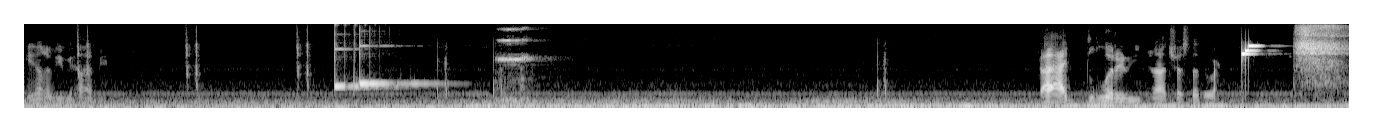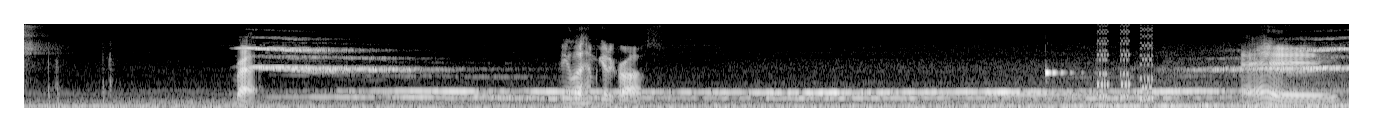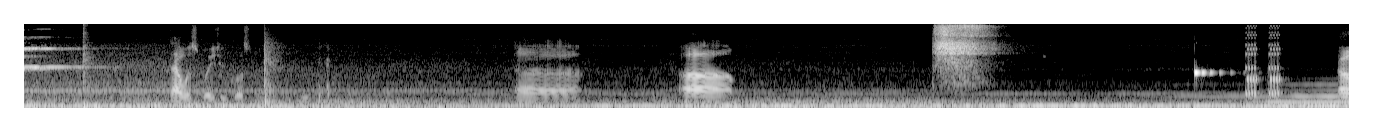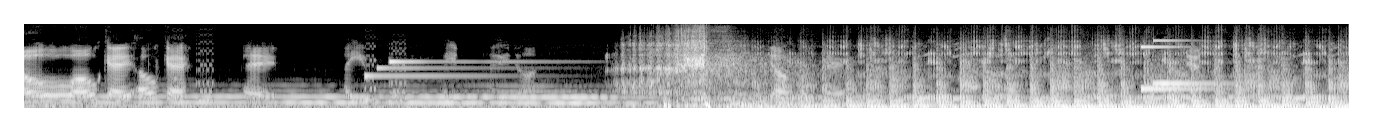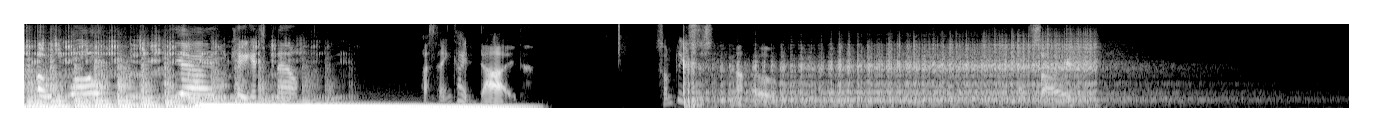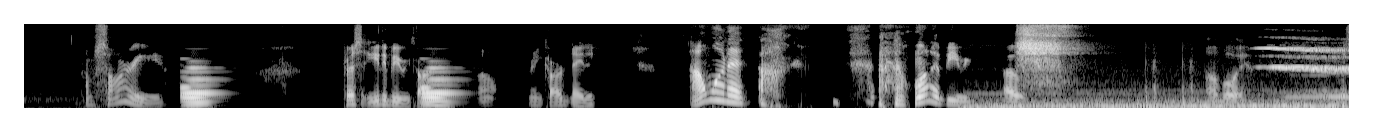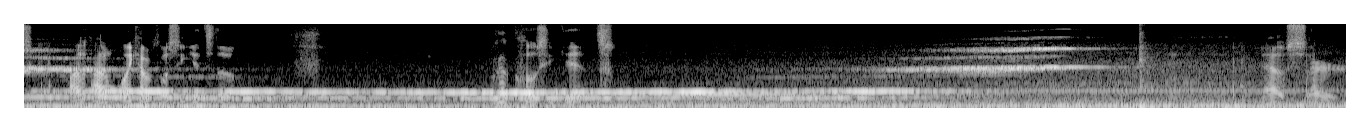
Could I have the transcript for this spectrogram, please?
He's gonna be behind me. I, I literally do not trust that door. Bruh. Hey, let him get across. Hey. That was way too close to me. Think I died. Something's just not. Oh. I'm sorry. I'm sorry. Press E to be recarded. Oh, reincarnated. I wanna. I wanna be. Oh. Oh boy. This, I, I don't like how close he gets though. Look how close he gets. No, sir.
